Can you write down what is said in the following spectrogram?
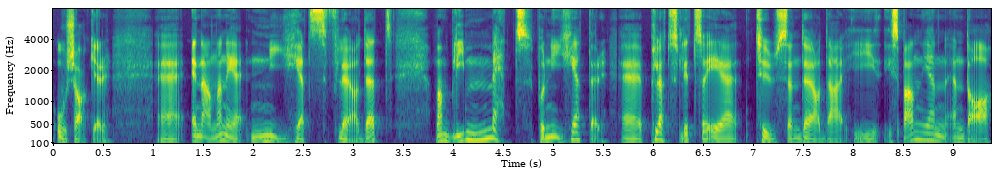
orsaker. Eh, en annan är nyhetsflödet. Man blir mätt på nyheter. Eh, plötsligt så är tusen döda i, i Spanien en dag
